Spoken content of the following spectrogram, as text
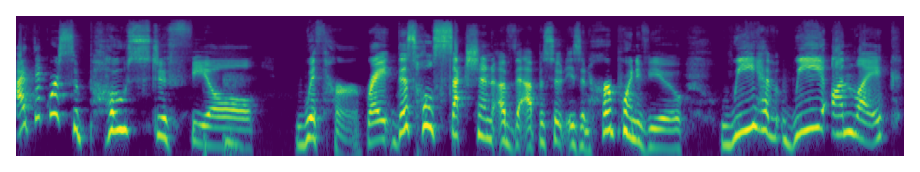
I think we're supposed to feel with her, right? This whole section of the episode is in her point of view. We have, we, unlike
